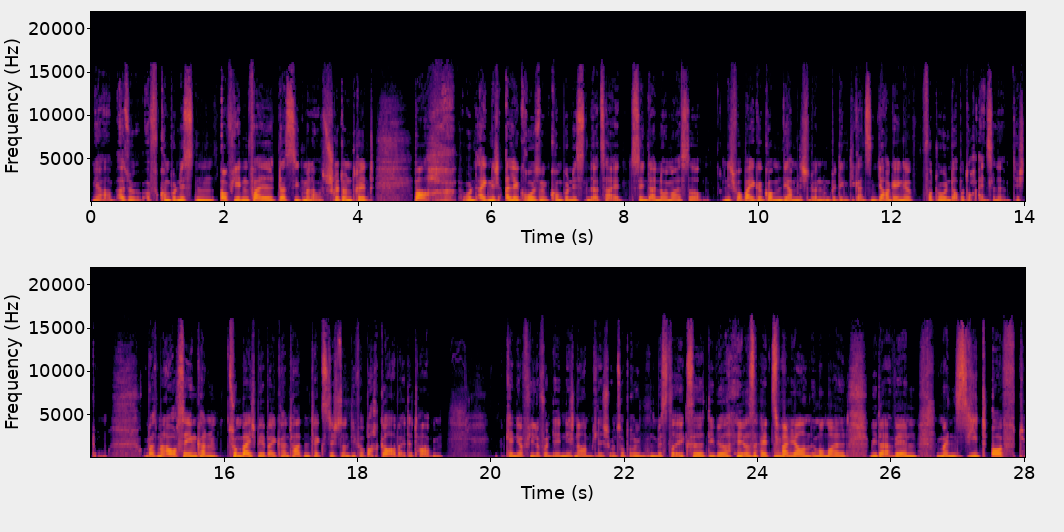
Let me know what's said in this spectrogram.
Ja, also auf Komponisten auf jeden Fall. Das sieht man auf Schritt und Tritt. Bach und eigentlich alle großen Komponisten der Zeit sind an Neumeister nicht vorbeigekommen. Die haben nicht dann unbedingt die ganzen Jahrgänge vertont, aber doch einzelne Dichtungen. Und was man auch sehen kann, zum Beispiel bei Kantatentextdichtern, die für Bach gearbeitet haben, kennen ja viele von denen nicht namentlich, unsere berühmten Mr. Xe, die wir hier seit zwei mhm. Jahren immer mal wieder erwähnen. Man sieht oft,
